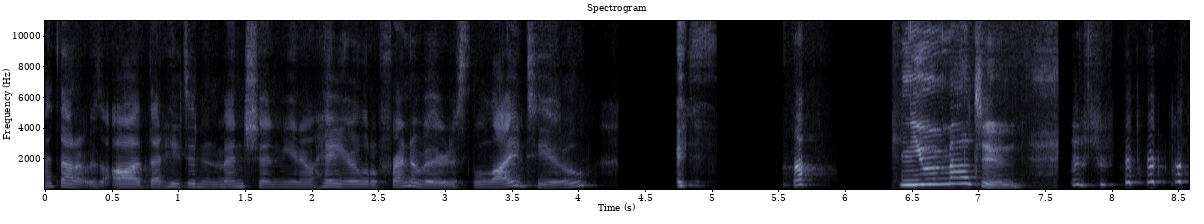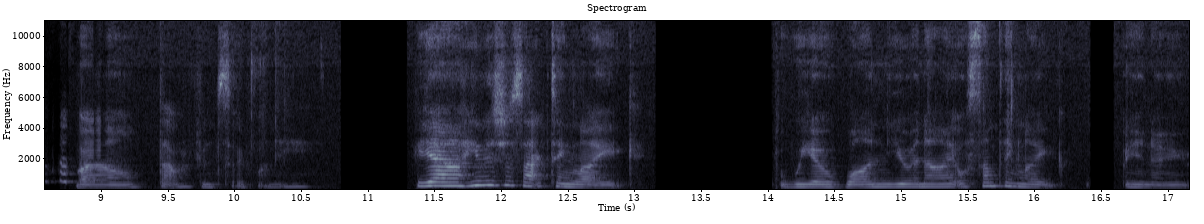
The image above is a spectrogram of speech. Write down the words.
I thought it was odd that he didn't mention, you know, hey, your little friend over there just lied to you. Can you imagine? Wow, that would have been so funny. Yeah, he was just acting like we are one, you and I, or something like, you know,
